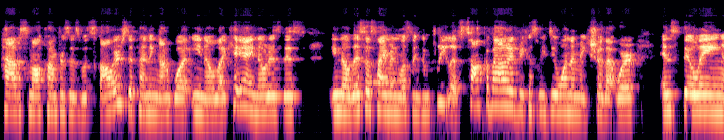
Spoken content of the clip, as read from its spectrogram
have small conferences with scholars depending on what you know like hey i noticed this you know this assignment wasn't complete let's talk about it because we do want to make sure that we're instilling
